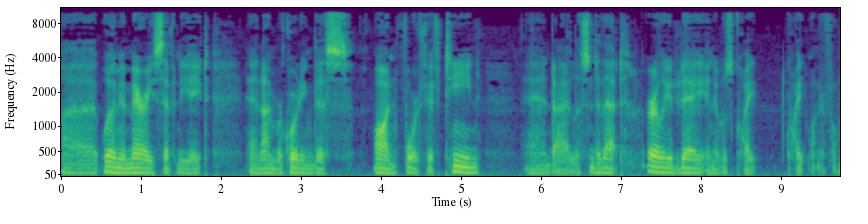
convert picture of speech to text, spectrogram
uh, William and Mary 78. And I'm recording this on 415. And I listened to that earlier today, and it was quite, quite wonderful.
